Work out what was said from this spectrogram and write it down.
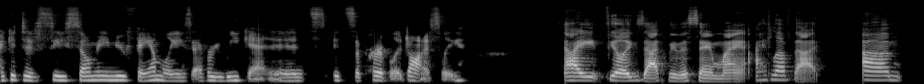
I get to see so many new families every weekend, and it's it's a privilege, honestly. I feel exactly the same way. I love that. Um,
